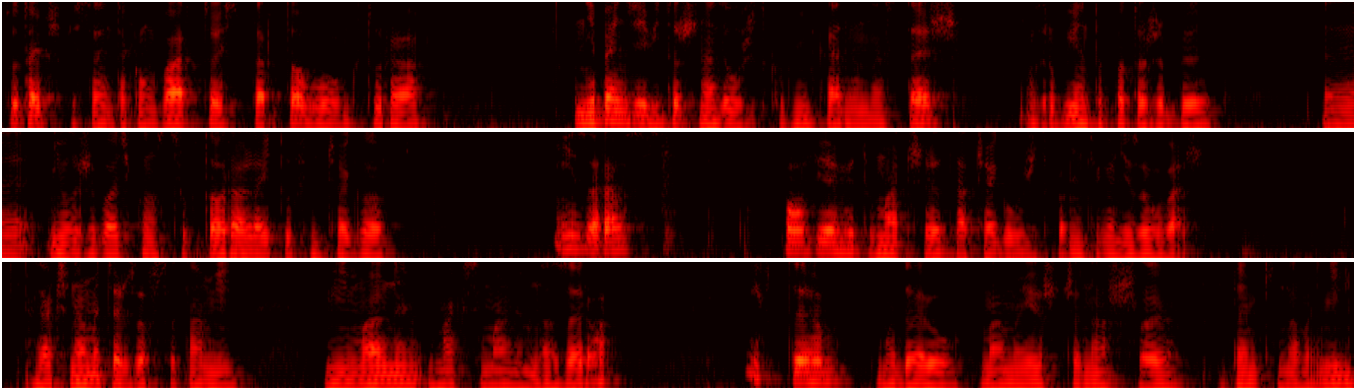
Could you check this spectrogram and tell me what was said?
Tutaj przypisałem taką wartość startową, która nie będzie widoczna dla użytkownika, dla nas też. Zrobiłem to po to, żeby nie używać konstruktora, lejtów, niczego. I zaraz powiem, wytłumaczę, dlaczego użytkownik tego nie zauważy. Zaczynamy też z offsetami minimalnym i maksymalnym na 0. I w tym modelu mamy jeszcze nasze itemki na menu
